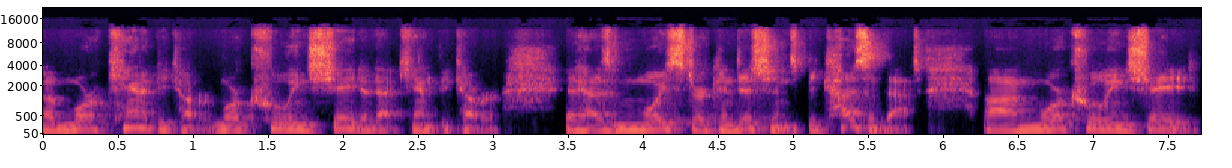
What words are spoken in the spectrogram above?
a, more canopy cover, more cooling shade of that canopy cover. It has moister conditions because of that, um, more cooling shade.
